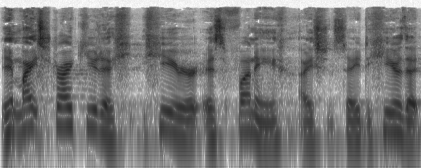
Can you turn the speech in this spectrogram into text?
It might strike you to hear, it's funny, I should say, to hear that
